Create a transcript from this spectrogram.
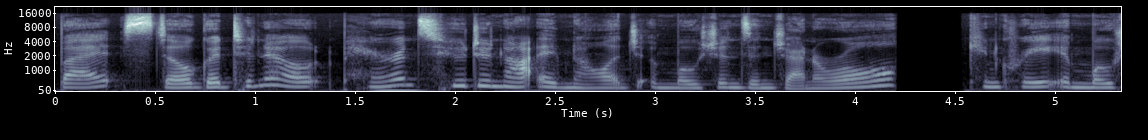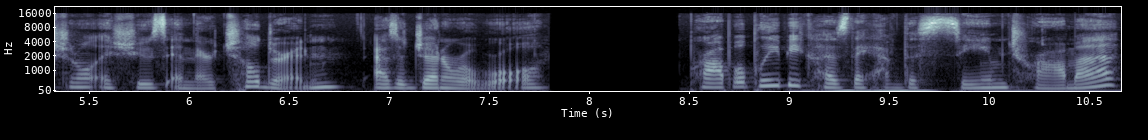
But still good to note parents who do not acknowledge emotions in general can create emotional issues in their children as a general rule. Probably because they have the same trauma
